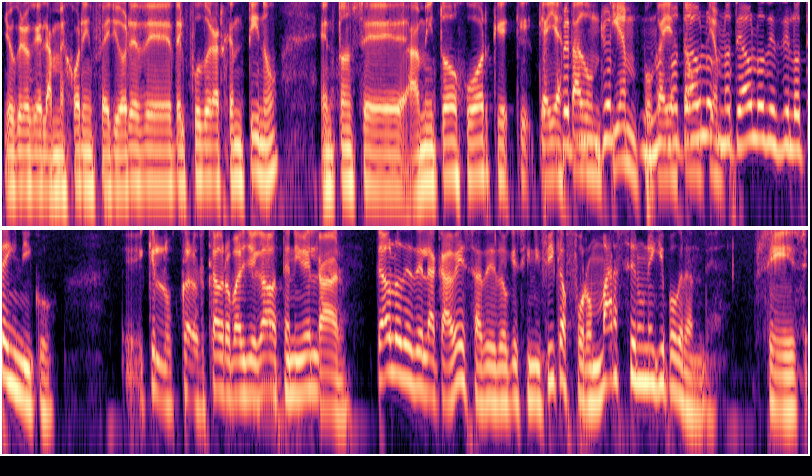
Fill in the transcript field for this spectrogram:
yo creo que las mejores inferiores de- del fútbol argentino. Entonces, a mí todo jugador que, que- que haya Pero estado un tiempo, no, que haya no te estado un hablo, tiempo. no te hablo desde lo técnico, eh, que los cabros para haber llegado a este nivel. Te hablo desde la cabeza, de lo que significa formarse en un equipo grande. Sí, sí,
